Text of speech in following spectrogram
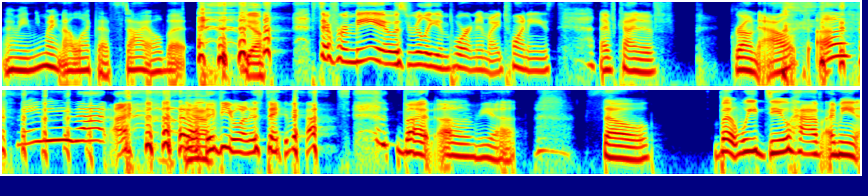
i mean you might not like that style but Yeah. so for me it was really important in my 20s i've kind of grown out of maybe that Yeah. if you want to say that but um yeah so but we do have i mean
